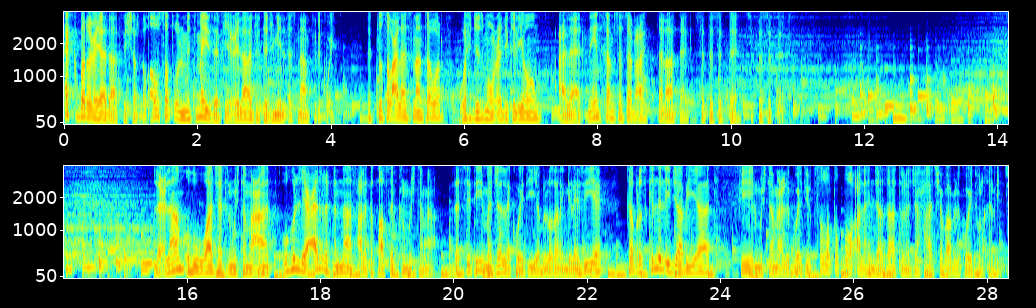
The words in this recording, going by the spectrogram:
أكبر العيادات في الشرق الأوسط والمتميزة في علاج وتجميل الأسنان في الكويت. اتصل على أسنان تاور واحجز موعدك اليوم على 257 36666 الإعلام هو واجهة المجتمعات وهو اللي يعرف الناس على تفاصيل كل مجتمع. The City مجلة كويتية باللغة الإنجليزية تبرز كل الإيجابيات في المجتمع الكويتي وتسلط الضوء على إنجازات ونجاحات شباب الكويت والخليج.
